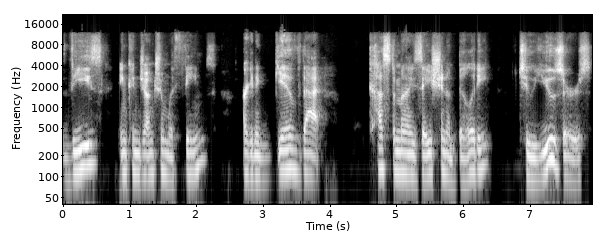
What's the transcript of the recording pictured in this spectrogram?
these, in conjunction with themes, are going to give that customization ability to users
